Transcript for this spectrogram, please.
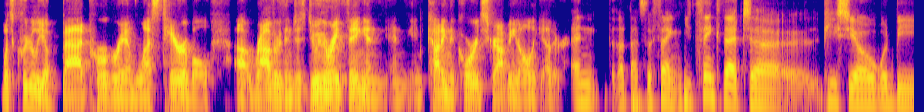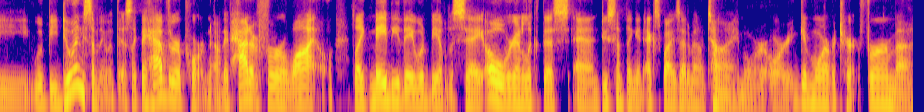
what's clearly a bad program less terrible uh, rather than just doing the right thing and, and, and cutting the cord, scrapping it all together. And that, that's the thing. You'd think that uh, PCO would be would be doing something with this. Like they have the report now. They've had it for a while. Like maybe they would be able to say, "Oh, we're going to look at this and do something in X Y Z amount of time," or or give more of a ter- firm. Uh,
